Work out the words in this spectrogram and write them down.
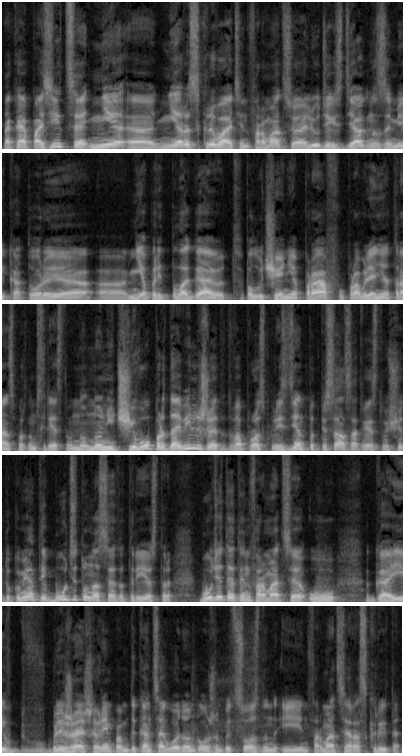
такая позиция не, э, не раскрывать информацию о людях с диагнозами, которые э, не предполагают получение прав управления транспортным средством. Но, но ничего, продавили же этот вопрос. Президент подписал соответствующие документы, и будет у нас этот реестр, будет эта информация у ГАИ в, в ближайшее время, по-моему, до конца года он должен быть создан, и информация раскрыта.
